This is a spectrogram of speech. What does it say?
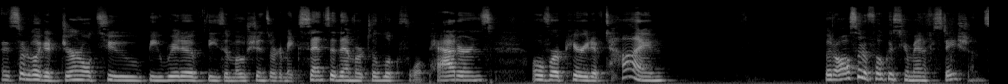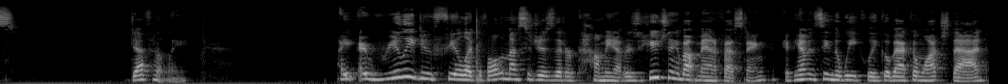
it's sort of like a journal to be rid of these emotions or to make sense of them or to look for patterns over a period of time, but also to focus your manifestations. Definitely. I, I really do feel like with all the messages that are coming up, there's a huge thing about manifesting. If you haven't seen the weekly, go back and watch that.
